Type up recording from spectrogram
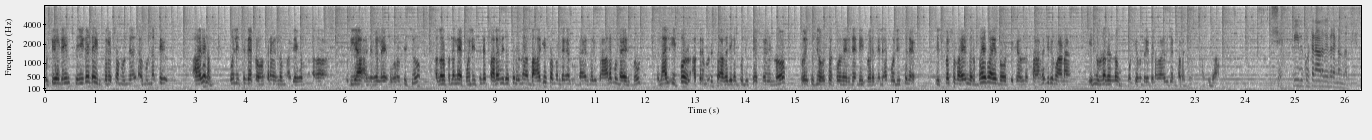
കുട്ടികളുടെയും സ്ത്രീകളുടെയും സുരക്ഷ മുന്ന മുൻനിർത്തി ആകണം. പോലീസിന്റെ പ്രവർത്തനമെന്നും അദ്ദേഹം പുതിയ അംഗങ്ങളെ ഉറപ്പിച്ചു. അതോടൊപ്പം തന്നെ പോലീസിന്റെ പല വിധത്തിലുള്ള ഭാഗ്യ സമ്മർദ്ദങ്ങൾ ഉണ്ടായിരുന്ന ഒരു കാലമുണ്ടായിരുന്നു. എന്നാൽ ഇപ്പോൾ അത്തരമൊരു സാഹചര്യം പോലീസ് സ്റ്റേഷനുകളിലോ പോലീസ് ഉദ്യോഗസ്ഥർക്കോ നേരിടേണ്ടി വരുന്നില്ല. പോലീസിന് നിഷ്പക്ഷമായും നിർഭയമായും പ്രവർത്തിക്കാനുള്ള സാഹചര്യമാണ് ഇന്നുള്ളതെന്നും മുഖ്യമന്ത്രി പിണറായി വിജയൻ പറഞ്ഞു. വി കുട്ടനാണ് വിവരങ്ങൾ നൽകിയത്.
